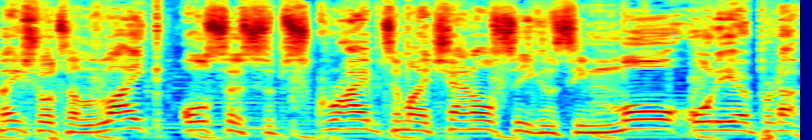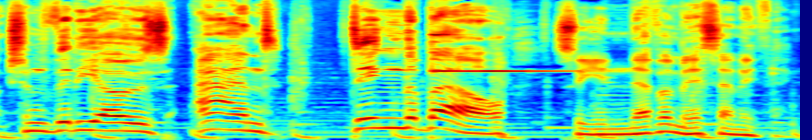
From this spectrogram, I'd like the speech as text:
Make sure to like, also subscribe to my channel so you can see more audio production videos and ding the bell so you never miss anything.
